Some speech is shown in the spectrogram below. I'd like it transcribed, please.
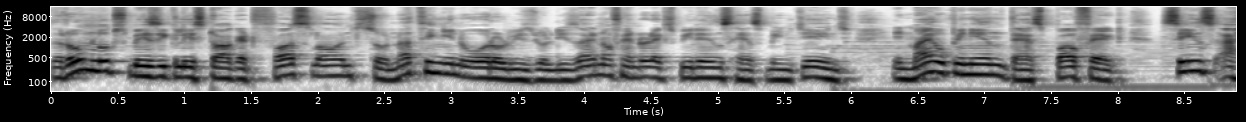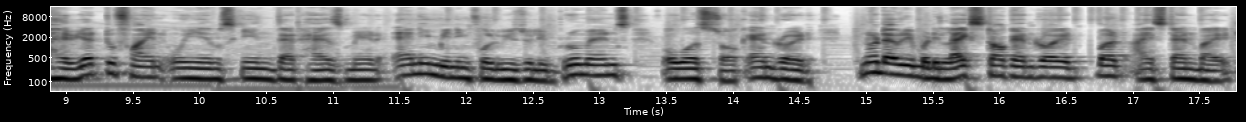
The ROM looks basically stock at first launch so nothing in overall visual design of Android experience has been changed. In my opinion that's perfect since I have yet to find OEM skin that has made any meaningful visual improvements over stock Android. Not everybody likes stock Android but I stand by it.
